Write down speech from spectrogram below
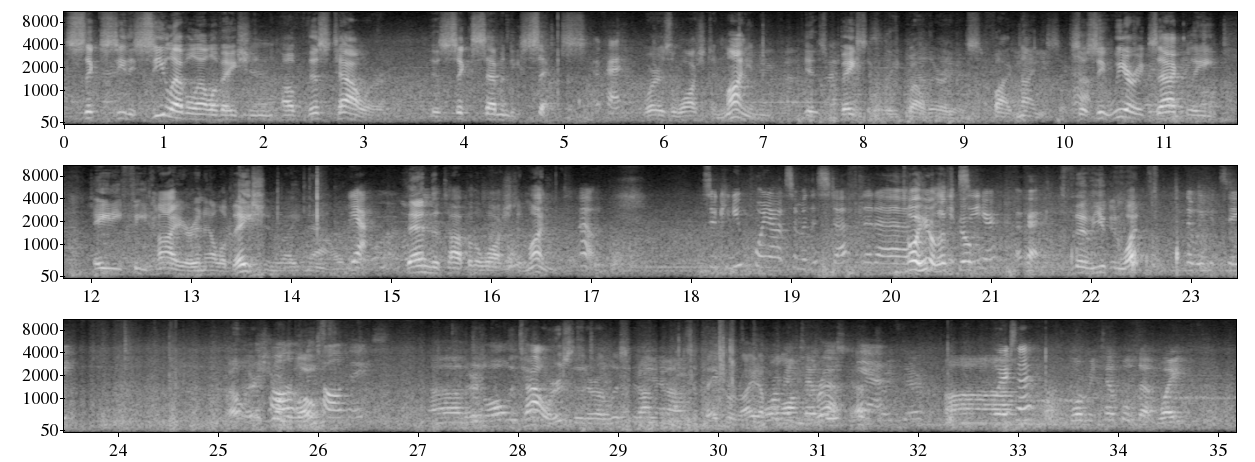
Six. See, the sea level elevation of this tower is 676. Okay. whereas the Washington Monument is basically, well, there it is, 596. So see, we are exactly 80 feet higher in elevation right now Yeah. than the top of the Washington Monument. Oh. So can you point out some of the stuff that uh Oh, here, we let's can go. see here? Okay. So you can what? That we can see. Well, there's Tall, Sugarloaf. tall things. Uh, there's all the towers that are listed on the piece of paper right up along Nebraska. Yeah. Uh, Where's that? Mormon temple's that white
